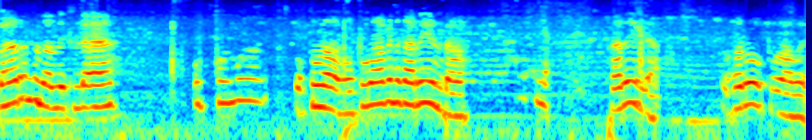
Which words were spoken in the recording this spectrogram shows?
വേറൊന്നും തന്നിട്ടില്ലേ? ഉപ്പുമാവ്. ഉപ്പുമാവിന് കറിയുണ്ടോ? കറിയില്ല. വെറും ഉപ്പുമാവ്.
